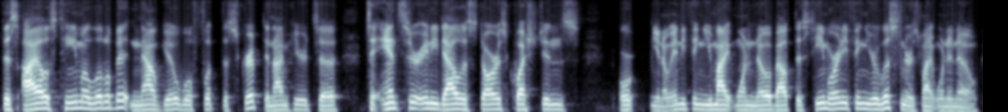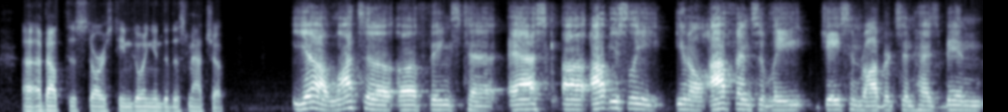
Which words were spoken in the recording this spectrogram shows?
this Isles team a little bit, and now Gil will flip the script, and I'm here to to answer any Dallas Stars questions or you know anything you might want to know about this team or anything your listeners might want to know uh, about this Stars team going into this matchup. Yeah, lots of uh, things to ask. Uh, obviously, you know, offensively, Jason Robertson has been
